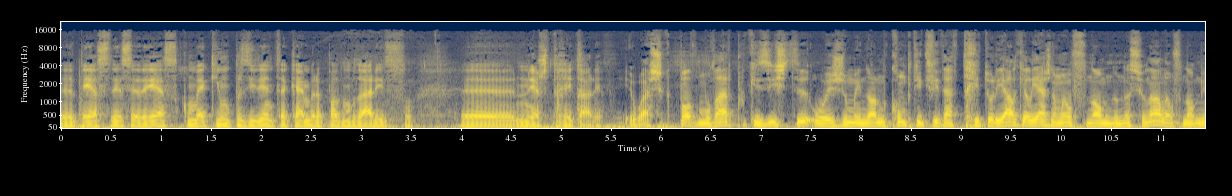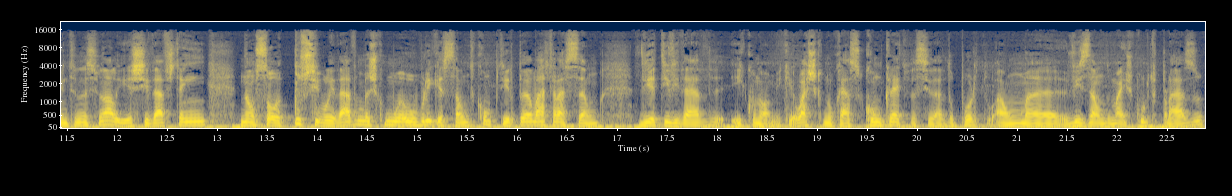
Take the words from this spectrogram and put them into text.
eh, PSD-CDS, como é que um Presidente da Câmara pode mudar isso uh, neste território? Eu acho que pode mudar porque existe hoje uma enorme competitividade territorial, que aliás não é um fenómeno nacional, é um fenómeno internacional. E as cidades têm não só a possibilidade, mas como a obrigação de competir pela atração de atividade económica. Eu acho que no caso concreto da cidade do Porto há uma visão de mais curto prazo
